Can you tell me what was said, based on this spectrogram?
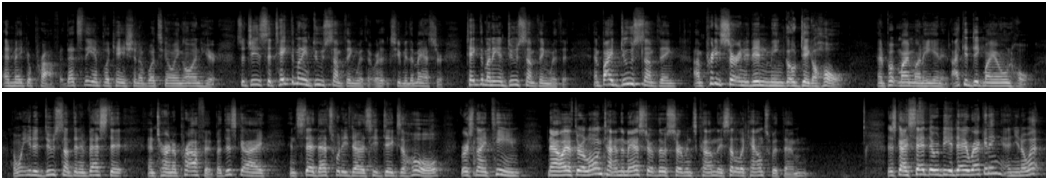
and make a profit. That's the implication of what's going on here. So Jesus said, Take the money and do something with it. Or, excuse me, the master, take the money and do something with it. And by do something, I'm pretty certain it didn't mean go dig a hole and put my money in it. I could dig my own hole. I want you to do something, invest it, and turn a profit. But this guy, instead, that's what he does. He digs a hole. Verse 19 Now, after a long time, the master of those servants come, they settle accounts with them. This guy said there would be a day of reckoning, and you know what?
